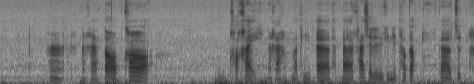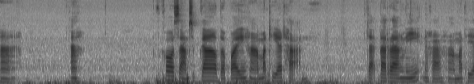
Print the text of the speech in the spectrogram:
9.5 นะคะ ตอบข้อ ขอไข่นะคะมัธยเอ่อเอ่อค่าเฉลี่ยคณิตเท่ากับ 9.5 อะ ข้อ 39 ต่อไปหามัธยฐาน จากตารางนี้นะคะ หามัธย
